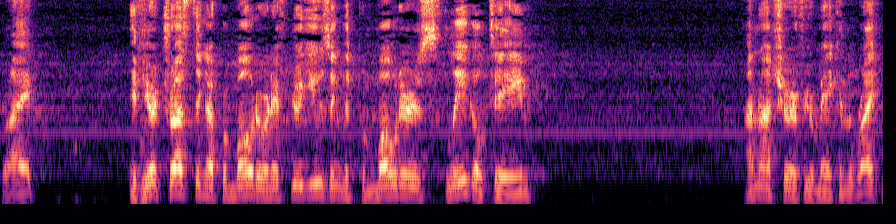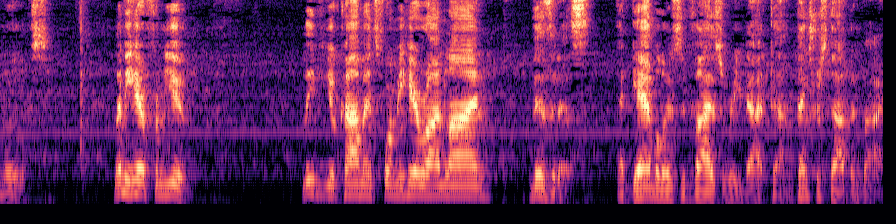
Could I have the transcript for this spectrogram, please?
right? If you're trusting a promoter and if you're using the promoter's legal team, I'm not sure if you're making the right moves. Let me hear from you. Leave your comments for me here online. Visit us at gamblersadvisory.com. Thanks for stopping by.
